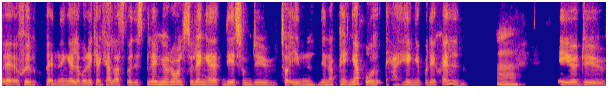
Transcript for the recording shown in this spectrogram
eh sjukpenning eller vad det kan kallas för. Det spelar ingen roll så länge det som du tar in dina pengar på hänger på dig själv. Mm är ju du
